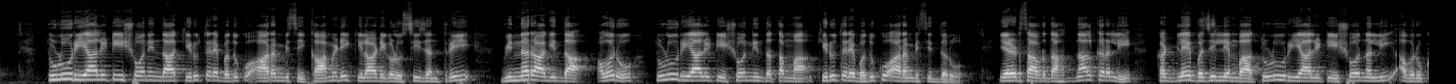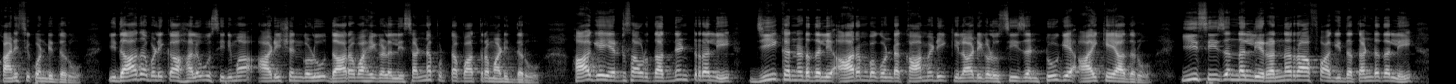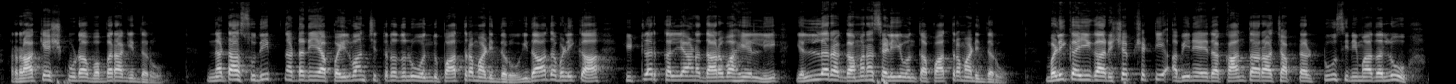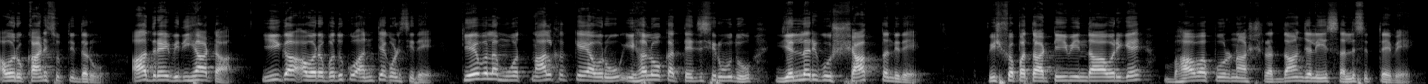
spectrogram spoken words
ತುಳು ರಿಯಾಲಿಟಿ ಶೋನಿಂದ ಕಿರುತೆರೆ ಬದುಕು ಆರಂಭಿಸಿ comedy Khiladigalu season three winner ಆಗಿದ್ದ ಅವರು ತುಳು ರಿಯಾಲಿಟಿ ಶೋನಿಂದ ತಮ್ಮ ಕಿರುತೆರೆ ಬದುಕು ಆರಂಭಿಸಿದ್ದರು. ಎರಡು ಸಾವಿರದ ಹದಿನಾಲ್ಕರಲ್ಲಿ ಕಡ್ಲೆ ಬಜಿಲ್ ಎಂಬ ತುಳು ರಿಯಾಲಿಟಿ ಶೋನಲ್ಲಿ ಅವರು ಕಾಣಿಸಿಕೊಂಡಿದ್ದರು. ಇದಾದ ಬಳಿಕ ಹಲವು ಸಿನಿಮಾ ಆಡಿಷನ್ಗಳು ಧಾರಾವಾಹಿಗಳಲ್ಲಿ ಸಣ್ಣ ಪುಟ್ಟ ಪಾತ್ರ ಮಾಡಿದ್ದರು. ಹಾಗೆ ಎರಡು ಸಾವಿರದ ಹದಿನೆಂಟರಲ್ಲಿ ಜಿ ಕನ್ನಡದಲ್ಲಿ ಆರಂಭಗೊಂಡ ಕಾಮಿಡಿ ಕಿಲಾಡಿಗಳು ಸೀಸನ್ ಟೂಗೆ ಆಯ್ಕೆಯಾದರು. ಈ ಸೀಸನ್ನಲ್ಲಿ ರನ್ನರ್ ಆಫ್ ಆಗಿದ್ದ ತಂಡದಲ್ಲಿ ರಾಕೇಶ್ ಕೂಡ ಒಬ್ಬರಾಗಿದ್ದರು. ನಟ ಸುದೀಪ್ ನಟನೆಯ ಪೈಲ್ವಾನ್ ಚಿತ್ರದಲ್ಲೂ ಒಂದು ಪಾತ್ರ ಮಾಡಿದ್ದರು. ಇದಾದ ಬಳಿಕ ಹಿಟ್ಲರ್ ಕಲ್ಯಾಣ ಧಾರಾವಾಹಿಯಲ್ಲಿ ಎಲ್ಲರ ಗಮನ ಸೆಳೆಯುವಂಥ ಪಾತ್ರ ಮಾಡಿದ್ದರು. ಬಳಿಕ ಈಗ ರಿಷಬ್ ಶೆಟ್ಟಿ ಅಭಿನಯದ ಕಾಂತಾರ ಚಾಪ್ಟರ್ ಟೂ ಸಿನಿಮಾದಲ್ಲೂ ಅವರು ಕಾಣಿಸುತ್ತಿದ್ದರು. ಆದರೆ ವಿಧಿಯಾಟ. ಈಗ ಅವರ ಬದುಕು ಅಂತ್ಯಗೊಳಿಸಿದೆ. ಕೇವಲ ಮೂವತ್ತ್ನಾಲ್ಕಕ್ಕೆ ಅವರು ಇಹಲೋಕ ತ್ಯಜಿಸಿರುವುದು ಎಲ್ಲರಿಗೂ ಶಾಕ್ ತಂದಿದೆ. ವಿಶ್ವಪಥ ಟಿವಿಯಿಂದ ಅವರಿಗೆ ಭಾವಪೂರ್ಣ ಶ್ರದ್ಧಾಂಜಲಿ ಸಲ್ಲಿಸುತ್ತೇವೆ.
